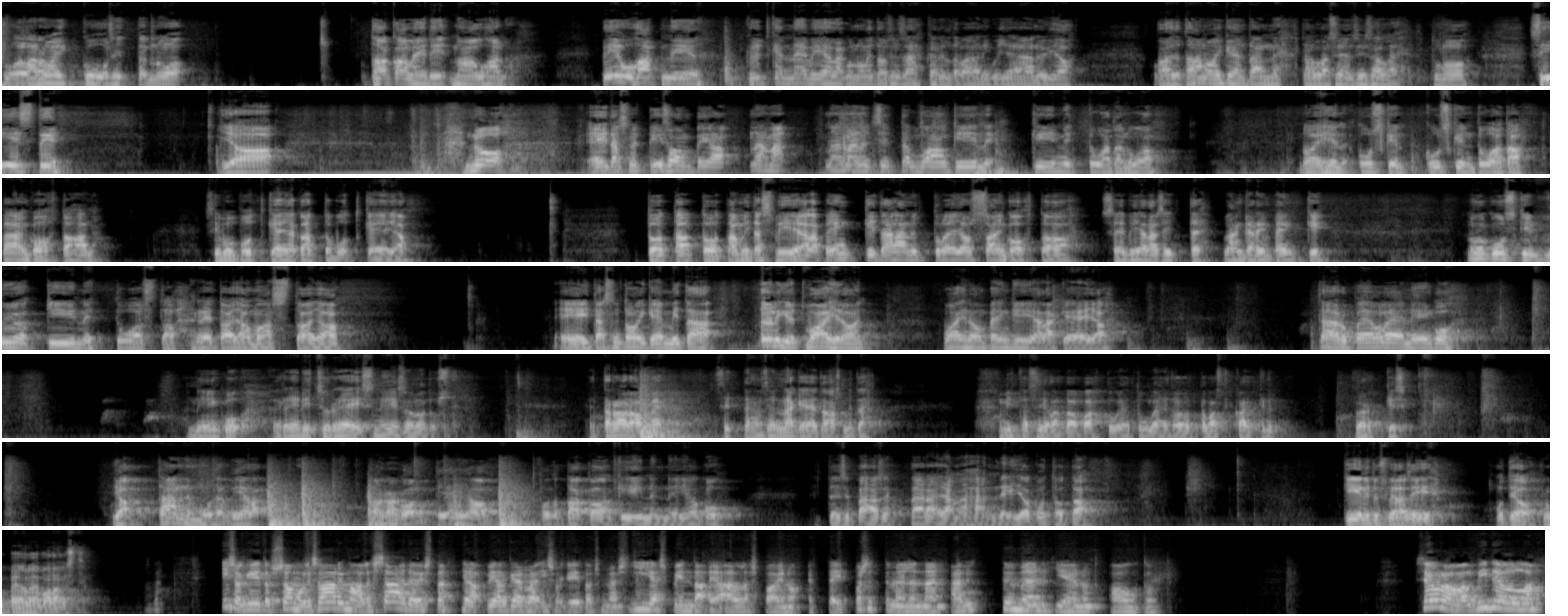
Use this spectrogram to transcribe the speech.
tuolla roikkuu sitten nuo takaledinauhan piuhat, niin kytken ne vielä, kun oli tosin sähkäriltä vähän niin kuin jäänyt ja laitetaan oikein tänne tällaiseen sisälle tulo siisti. Ja no, ei tässä nyt isompia. Nämä, nämä nyt sitten vaan kiinni, kiinni tuota nuo noihin kuskin, kuskin tuota päänkohtahan sivuputkeen ja kattoputkeen ja Tota, tota, mitäs vielä? Penkki tähän nyt tulee jossain kohtaa. Se vielä sitten, vänkärin penkki. Nuo kuskin vyö kiinni tuosta retajamasta ja ei tässä nyt oikein mitään. Öljyt vaihdoin, vaihdoin penkin jälkeen ja tää rupee olemaan niinku niinku ready to race niin sanotusti että radalle. Sittenhän sen näkee taas, mitä, mitä siellä tapahtuu ja tulee. Toivottavasti kaikki nyt vörkkis. Ja tänne muuten vielä takakonttien ja tuolta takaa kiinni, niin joku, ettei se pääse päräjämähän, niin joku tota, kiinnitys vielä siihen. Mutta joo, rupeaa olemaan valmista. Iso kiitos Samuli Saarimaalle säädöistä ja vielä kerran iso kiitos myös JS Pinta ja LS Paino, että teippasitte meille näin älyttömän hienot autot. Seuraavalla videolla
